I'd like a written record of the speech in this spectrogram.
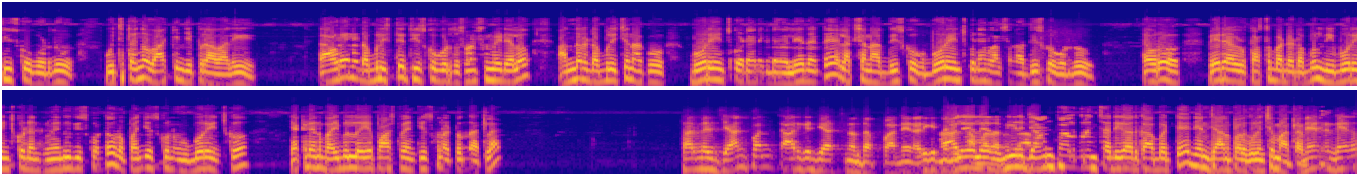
తీసుకోకూడదు. ఉచితంగా వాక్యం చెప్పి రావాలి. ఎవరైనా డబ్బులు ఇస్తే తీసుకోకూడదు. సోషల్ మీడియాలో అందరు డబ్బులు ఇచ్చి నాకు బోర్ వేయించుకోవడానికి లేదంటే లక్షన్నర తీసుకో బోర్ వేయించుకోవడానికి లక్షన్నర తీసుకోకూడదు. ఎవరో వేరే వాళ్ళు కష్టపడ్డ డబ్బులు నీ బోర్ వేయించుకోవడానికి నువ్వు ఎందుకు తీసుకుంటావు? నువ్వు పని చేసుకో నువ్వు బోర్ వేయించుకో. ఎక్కడైనా బైబిల్లో ఏ పాస్టర్ అయినా తీసుకున్నట్టుంది అట్లా? సార్ మీరు జాన్ పాల్ టార్గెట్ చేస్తున్నారు తప్ప నేను లేదు. మీరు జాన్ పాల్ గురించి అడిగారు కాబట్టి నేను జాన్ పాల్ గురించి మాట్లాడాను. నేను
